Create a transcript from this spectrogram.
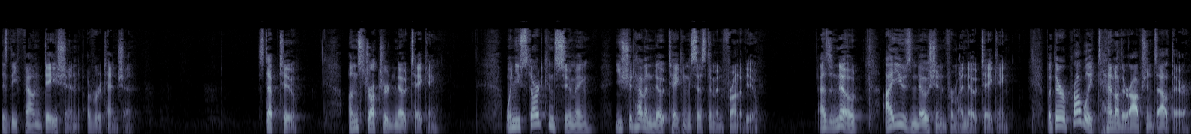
is the foundation of retention. Step 2 Unstructured note taking. When you start consuming, you should have a note taking system in front of you. As a note, I use Notion for my note taking, but there are probably 10 other options out there,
